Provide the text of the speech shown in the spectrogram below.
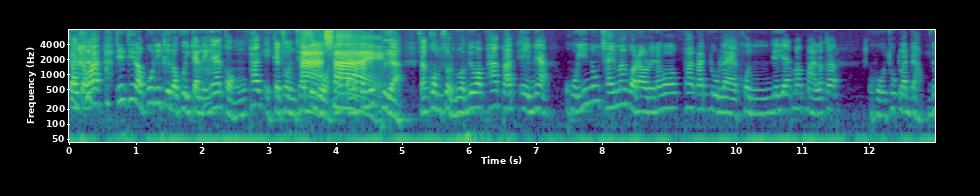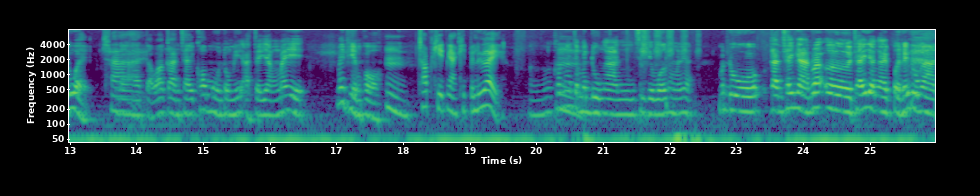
แต่แต่ว่าที่ที่เราพูดนี่คือเราคุยกันในแง่ของภาคเอกชนใช้ประโยชน์อ่านะแต่เราก็ใช่นึกเผื่อสังคมส่วนรวมด้วยว่าภาครัฐเองเนี่ยโอ้โหยิ่งต้องใช้มากกว่าเราเลยนะเพราะว่าภาครัฐดูแลคนเยอะแยะมากมายแล้วก็โอ้โหทุกระดับด้วยใช่นะฮะแต่ว่าการใช้ข้อมูลตรงนี้อาจจะยังไม่ไม่เพียงพอ อืมชอบคิดไงคิดไปเรื่อย เออเขาน่าจะมาดูงานซีเจเวิร์กนะเนี่ยมาดูการใช้งานว่า เออ ใช้ยังไงเปิดให้ดูงาน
